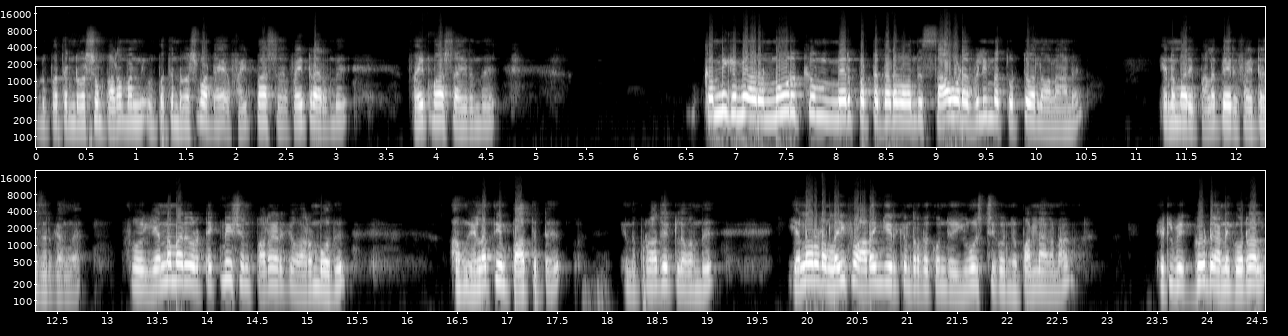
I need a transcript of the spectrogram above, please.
ஒரு முப்பத்திரெண்டு வருஷம் படம் பண்ணி முப்பத்திரெண்டு வருஷமாக ஃபைட் மாஸ்டர் ஃபைட்டராக இருந்து ஃபைட் மாஸ்டராக இருந்து கம்மி கம்மியாக ஒரு நூறுக்கும் மேற்பட்ட தடவை வந்து சாவோட விளிம்பை தொட்டு வந்தவன் நான். என்ன மாதிரி பல பேர் ஃபைட்டர்ஸ் இருக்காங்க. ஸோ என்ன மாதிரி ஒரு டெக்னீஷியன் படம் எடுக்க வரும்போது அவங்க எல்லாத்தையும் பார்த்துட்டு இந்த ப்ராஜெக்டில் வந்து எல்லாரோட லைஃப் அடங்கி இருக்குன்றதை கொஞ்சம் யோசித்து கொஞ்சம் பண்ணாங்கன்னா இட் பி குட் அன்னைக்கு ஒரு நாள்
